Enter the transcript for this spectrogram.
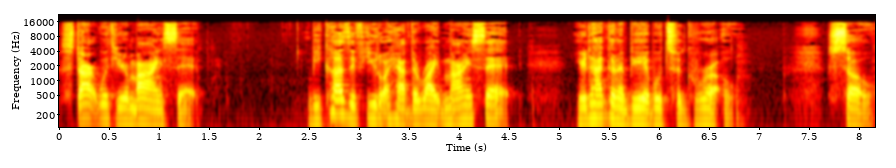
start with your mindset. Because if you don't have the right mindset, you're not going to be able to grow. So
